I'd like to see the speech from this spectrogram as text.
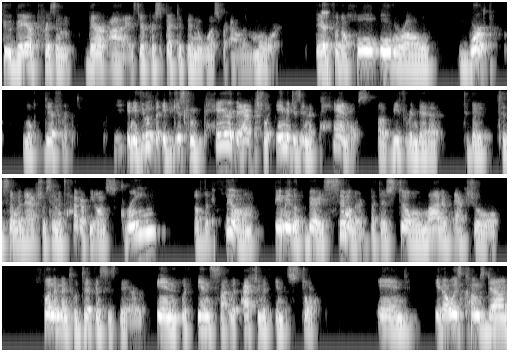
through their prism, their eyes, their perspective than it was for Alan Moore. Therefore, the whole overall work looked different. And if you look, if you just compare the actual images in the panels of V for Vendetta to the to some of the actual cinematography on screen of the film, they may look very similar, but there's still a lot of actual fundamental differences there within with inside with actually within the story. And it always comes down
